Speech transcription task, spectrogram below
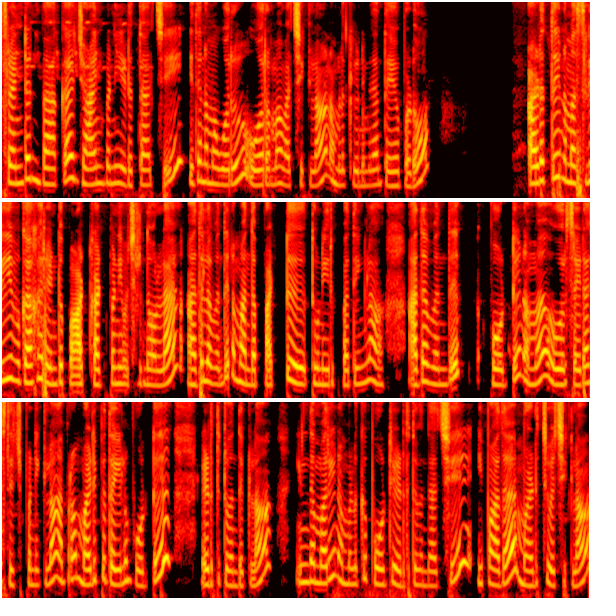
ஃப்ரண்ட் அண்ட் பேக்கை ஜாயின் பண்ணி எடுத்தாச்சு. இதை நம்ம ஒரு ஓரமாக வச்சுக்கலாம். நம்மளுக்கு இனிமேல் தான் தேவைப்படும். அடுத்து நம்ம ஸ்லீவுக்காக ரெண்டு பார்ட் கட் பண்ணி வச்சுருந்தோம்ல அதில் வந்து நம்ம அந்த பட்டு துணி இருக்குது பார்த்தீங்களா அதை வந்து போட்டு நம்ம ஒரு சைடாக ஸ்டிச் பண்ணிக்கலாம். அப்புறம் மடிப்பு தையலும் போட்டு எடுத்துகிட்டு வந்துக்கலாம். இந்த மாதிரி நம்மளுக்கு போட்டு எடுத்துகிட்டு வந்தாச்சு. இப்போ அதை மடித்து வச்சுக்கலாம்.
